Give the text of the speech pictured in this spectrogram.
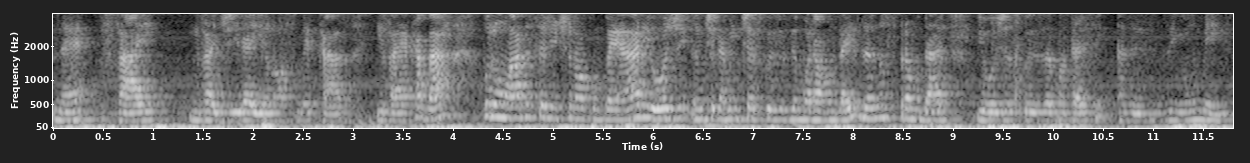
né, vai invadir aí o nosso mercado e vai acabar. Por um lado, se a gente não acompanhar, e hoje, antigamente as coisas demoravam 10 anos para mudar e hoje as coisas acontecem às vezes em um mês.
